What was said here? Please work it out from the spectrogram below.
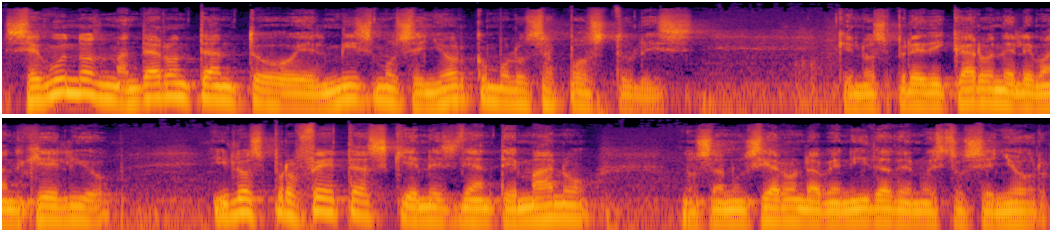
según nos mandaron tanto el mismo Señor como los apóstoles, que nos predicaron el Evangelio, y los profetas quienes de antemano nos anunciaron la venida de nuestro Señor.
